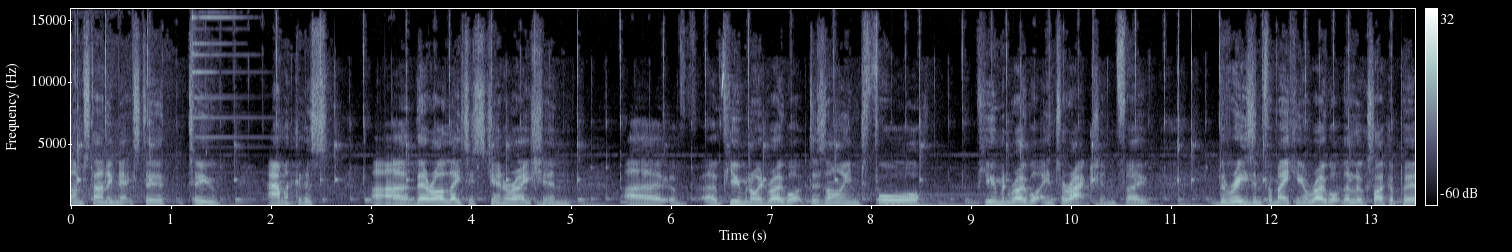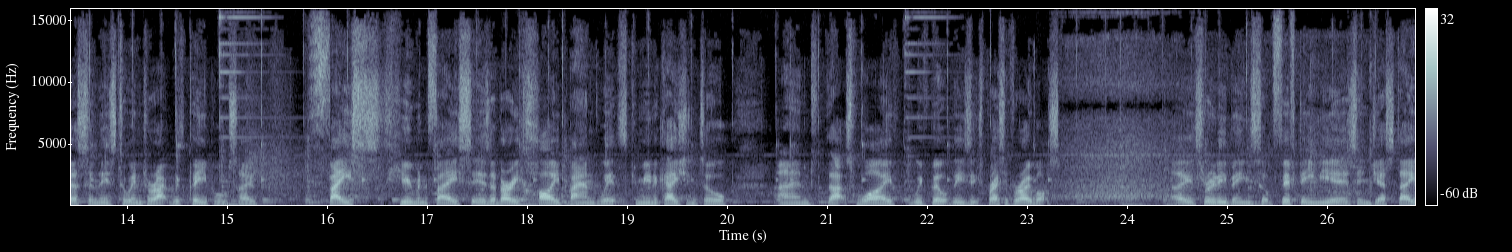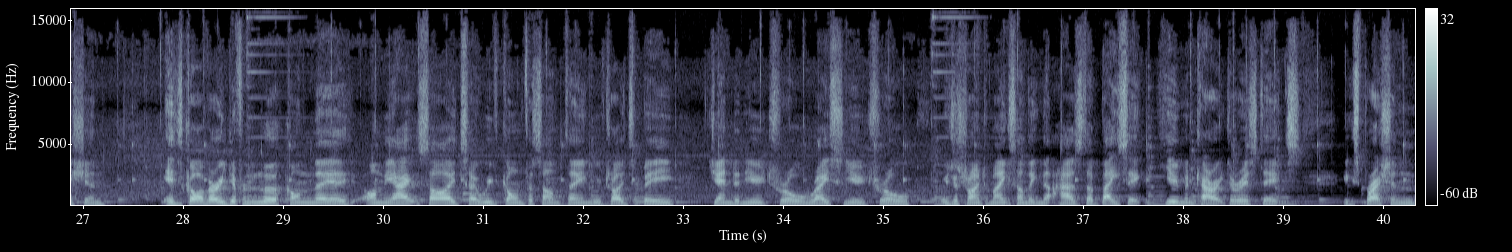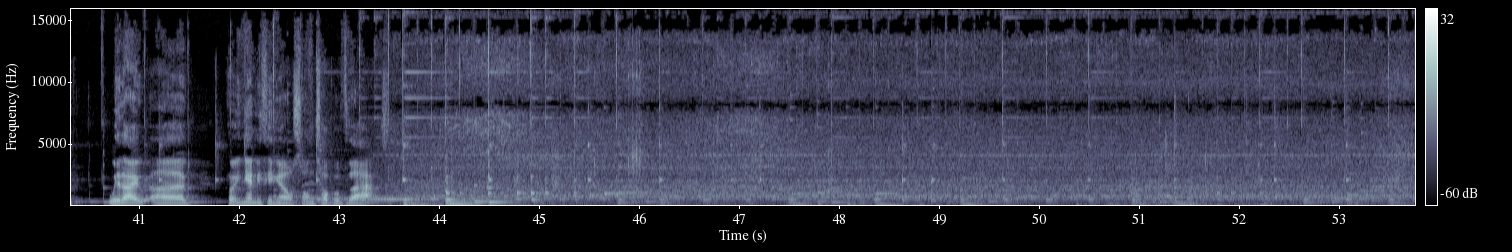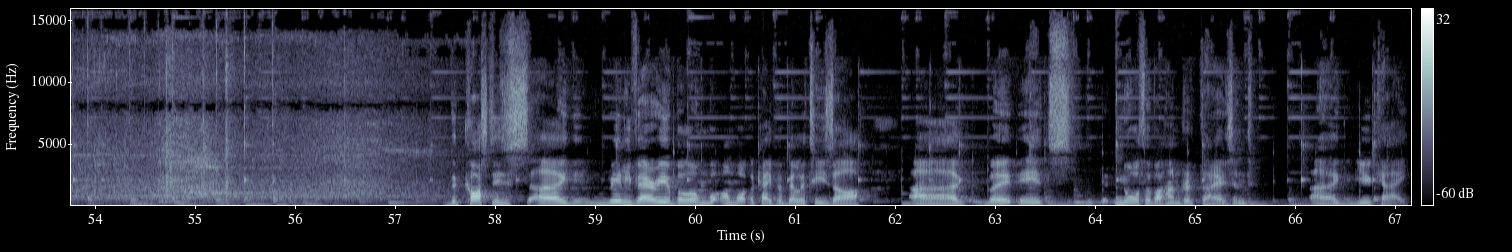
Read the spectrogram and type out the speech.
I'm standing next to two Amecas. Uh, they're our latest generation uh, of, of, humanoid robot designed for human-robot interaction. So the reason for making a robot that looks like a person is to interact with people. So face, human face, is a very high bandwidth communication tool, and that's why we've built these expressive robots. Uh, it's really been sort of 15 years in gestation. It's got a very different look on the on the outside, so we've gone for something. We've tried to be gender neutral, race neutral. We're just trying to make something that has the basic human characteristics, expression, without uh, putting anything else on top of that. The cost is uh, really variable on, on what the capabilities are, uh, but it's north of 100,000 UK.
